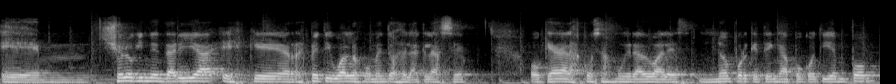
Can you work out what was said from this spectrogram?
eh, yo lo que intentaría es que respete igual los momentos de la clase o que haga las cosas muy graduales, no porque tenga poco tiempo,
